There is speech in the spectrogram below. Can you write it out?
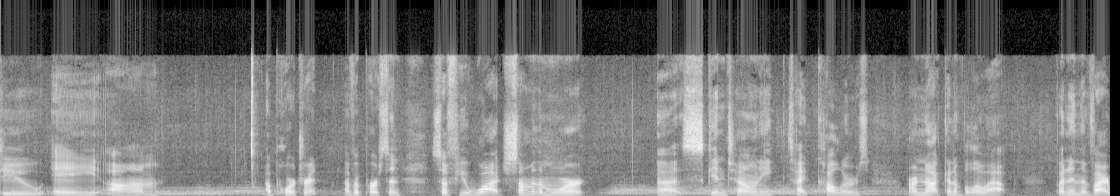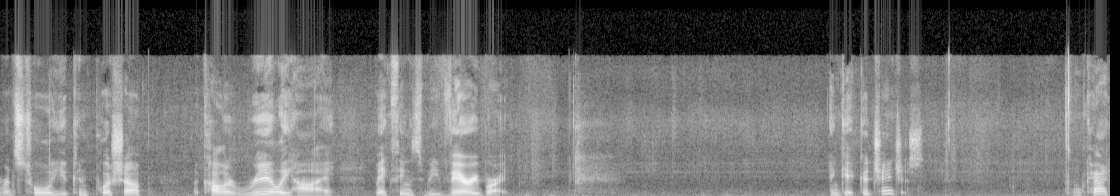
to a, um, a portrait of a person. So if you watch, some of the more uh, skin tony type colors are not going to blow out. But in the Vibrance tool, you can push up the color really high, make things be very bright and get good changes. Okay.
